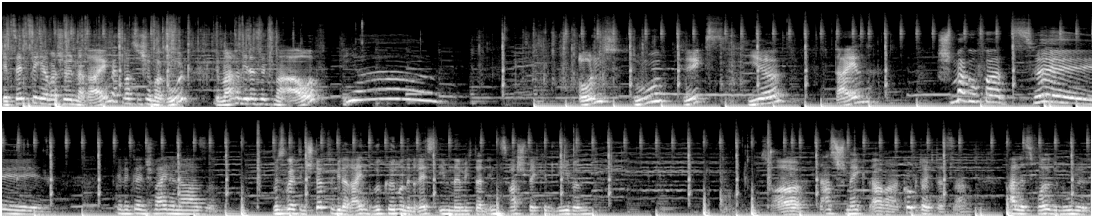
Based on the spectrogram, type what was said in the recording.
Jetzt setz dich aber schön da rein. Das machst du schon mal gut. Wir machen dir das jetzt mal auf. Ja. Und du kriegst hier dein Schmackofatz. Hey. Eine kleine Schweinenase. Wir müssen gleich den Stöpsel wieder reindrücken und den Rest ihm nämlich dann ins Waschbecken geben. So, das schmeckt aber. Guckt euch das an. Alles voll genudelt.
